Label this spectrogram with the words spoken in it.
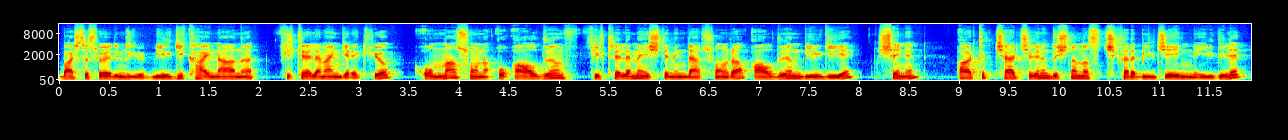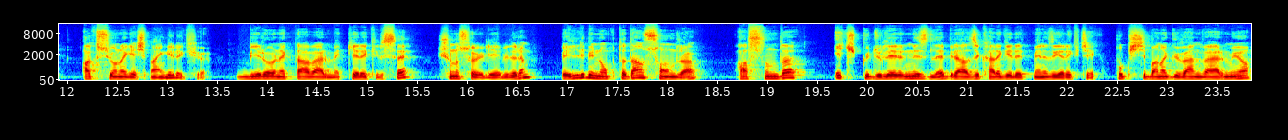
başta söylediğimiz gibi bilgi kaynağını filtrelemen gerekiyor. Ondan sonra o aldığın filtreleme işleminden sonra aldığın bilgiyi senin artık çerçevenin dışına nasıl çıkarabileceğinle ilgili aksiyona geçmen gerekiyor. Bir örnek daha vermek gerekirse şunu söyleyebilirim. Belli bir noktadan sonra aslında içgüdülerinizle birazcık hareket etmeniz gerekecek. Bu kişi bana güven vermiyor,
